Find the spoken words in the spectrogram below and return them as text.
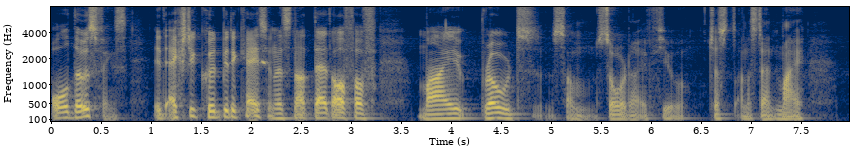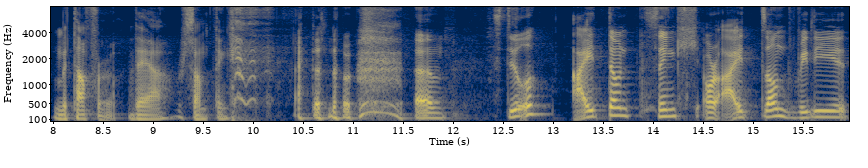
all those things. It actually could be the case, and it's not that off of my road, some sort of, if you just understand my metaphor there or something. I don't know. Um, still, I don't think, or I don't really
